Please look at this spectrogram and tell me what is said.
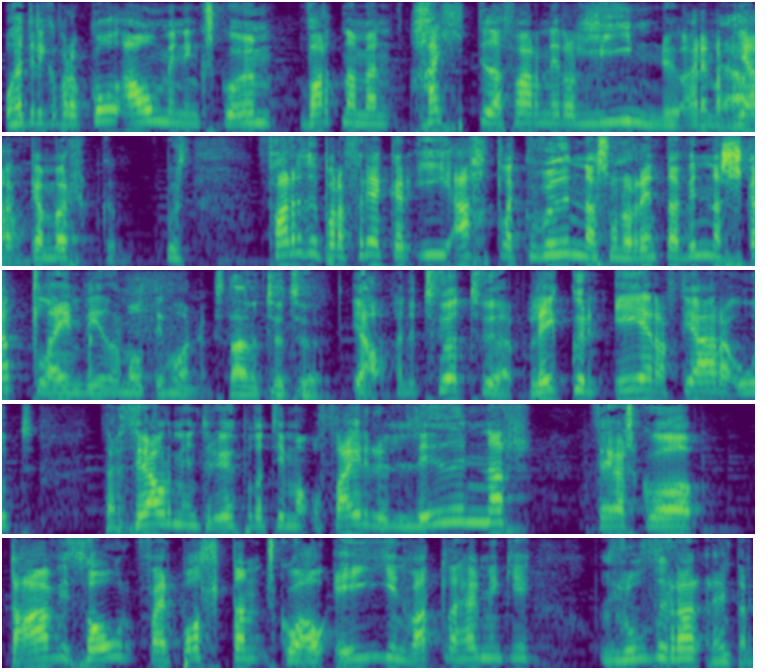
og þetta er líka bara góð áminning sko, um varnamenn hættið að fara nýra á línu að reyna að Já. bjarga mörgum veist, farðu bara frekar í alla guðna svona reynda að vinna skalla einvið á móti honum. Staðan er 22 Já, þetta er 2-2 Leikurinn er að fjara út. Það er þrjár myndir í uppbúta tíma og þær eru liðnar þegar sko Davíð Þór fær boltan sko á eigin vallarhelmingi. Lúðrar, reyndar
